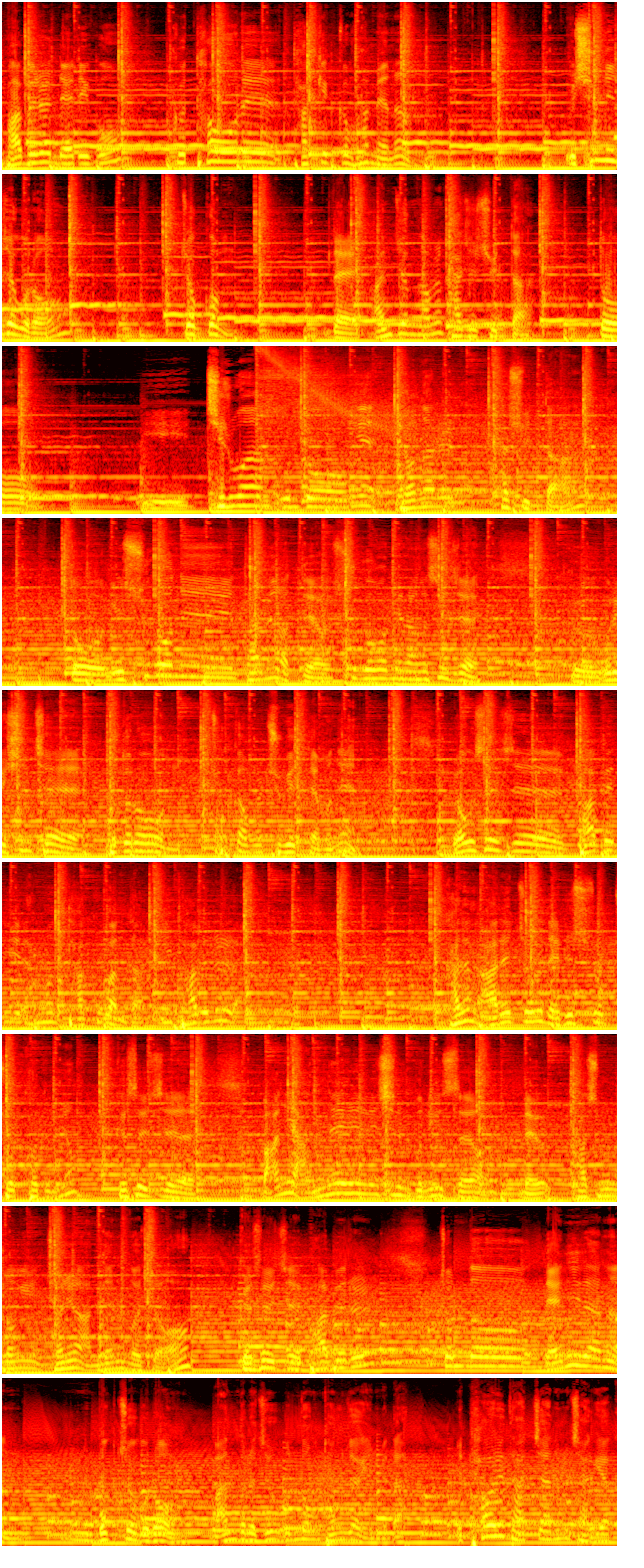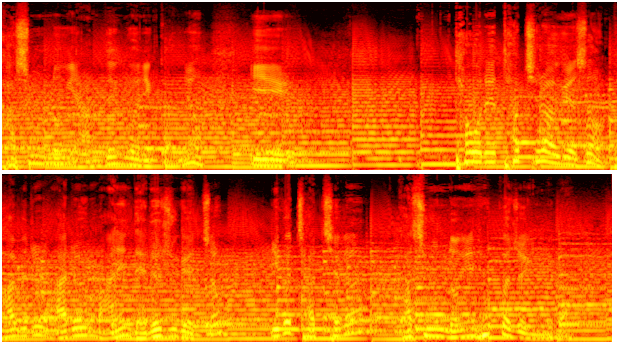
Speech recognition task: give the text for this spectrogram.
바벨을 내리고 그 타월에 닿게끔 하면은 그 심리적으로 조금 네 안정감을 가질 수 있다. 또 이 지루한 운동의 변화를 할 수 있다. 또 이 수건에 닿으면 어때요? 수건이라는 것은 이제 그 우리 신체에 부드러운 촉감을 주기 때문에 여기서 이제 바벨이 한번 닿고 간다. 이 바벨을 가장 아래쪽으로 내릴수록 좋거든요. 그래서 이제 많이 안 내리시는 분이 있어요. 네, 가슴 운동이 전혀 안 되는 거죠. 그래서 이제 바벨을 좀 더 내리라는 목적으로 만들어진 운동 동작입니다. 이 타월에 닿지 않으면 자기가 가슴 운동이 안 된 거니까요. 이 타월에 터치를 하기 위해서 바벨을 아래로 많이 내려주겠죠. 이것 자체가 가슴 운동에 효과적입니다.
